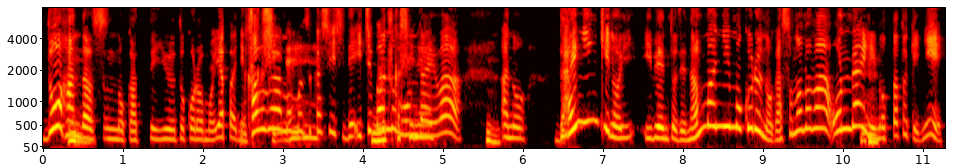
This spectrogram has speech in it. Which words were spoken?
どう判断するのかっていうところも、やっぱりね、買う側も難しいし、で、一番の問題は、うんあの、大人気のイイベントで何万人も来るのが、そのままオンラインに乗った時に、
